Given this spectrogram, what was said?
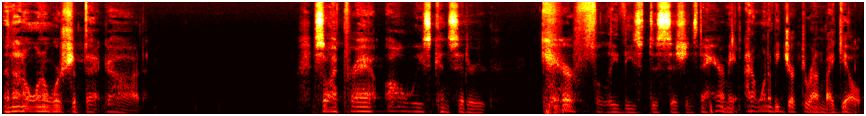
and i don't want to worship that god so i pray i always consider carefully these decisions now hear me i don't want to be jerked around by guilt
